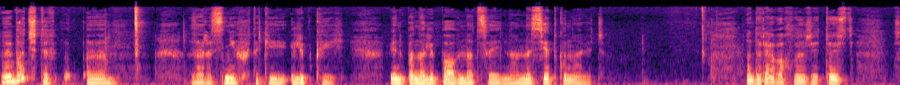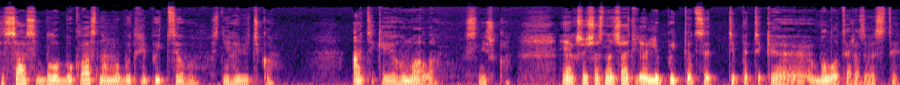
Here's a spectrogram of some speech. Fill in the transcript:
Ну, ви бачите, е, зараз сніг такий ліпкий. Він поналіпав на цей, на, на сітку навіть. На деревах лежить. Тобто, зараз було б класно, мабуть, ліпити цього сніговичка. А, тільки його мало, сніжка. Якщо зараз почати ліпити, то це типу таке болото розвести.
